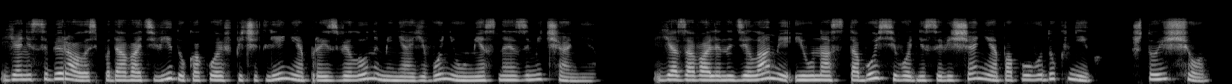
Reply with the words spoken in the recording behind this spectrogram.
Я не собиралась подавать виду, какое впечатление произвело на меня его неуместное замечание. Я завалена делами, и у нас с тобой сегодня совещание по поводу книг. Что еще?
